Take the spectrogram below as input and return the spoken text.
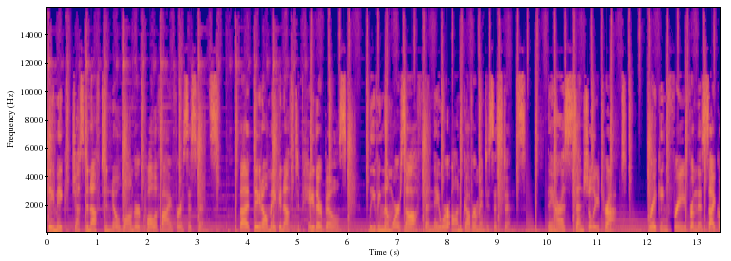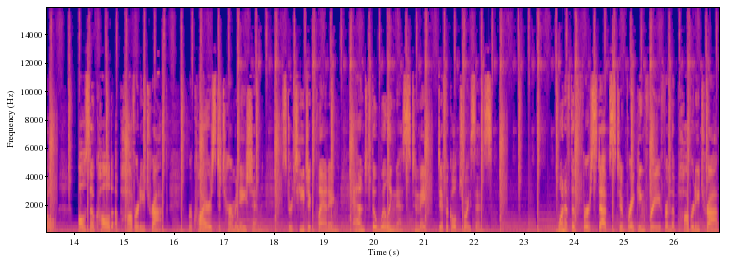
they make just enough to no longer qualify for assistance. But they don't make enough to pay their bills, leaving them worse off than they were on government assistance. They are essentially trapped. Breaking free from this cycle, also called a poverty trap, requires determination, strategic planning, and the willingness to make difficult choices. One of the first steps to breaking free from the poverty trap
